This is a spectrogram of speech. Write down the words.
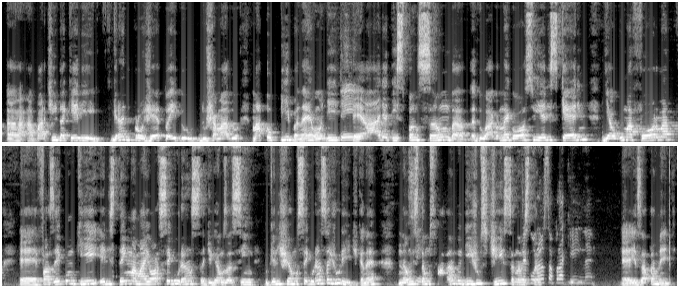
a, a partir daquele grande projeto aí do, do chamado Matopiba, né? Onde Sim. é a área de expansão da, do agronegócio e eles querem, de alguma forma, é, fazer com que eles tenham uma maior segurança, digamos assim, do que eles chamam segurança jurídica, né? Não Sim. estamos falando de justiça, não segurança estamos... para quem, né? É, exatamente.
